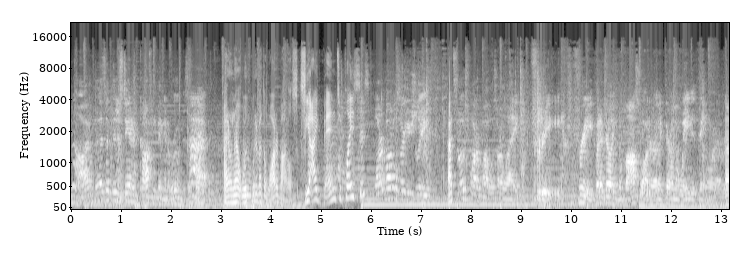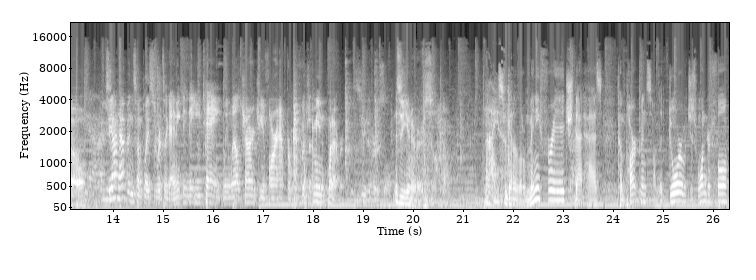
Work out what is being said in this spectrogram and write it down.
No, I don't, that's like the standard coffee thing in a room. Is like that. I don't know. What, what about the water bottles? See, I've been to places. Water bottles are usually. That's most water bottles are like free. free, but if they're like the Voss water, or like they're on the weighted thing or whatever. Oh. And See, I have been some places where it's like anything that you take, we will charge you for afterwards. Which, I mean, whatever. This is universal. This is universal. Nice. We got a little mini fridge that has compartments on the door, which is wonderful.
